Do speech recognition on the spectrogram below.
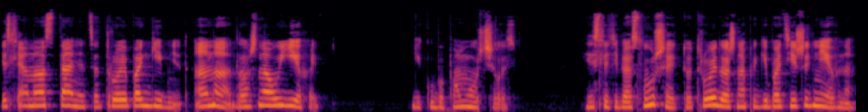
Если она останется, трое погибнет. Она должна уехать. Якуба поморщилась. Если тебя слушать, то Трое должна погибать ежедневно,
